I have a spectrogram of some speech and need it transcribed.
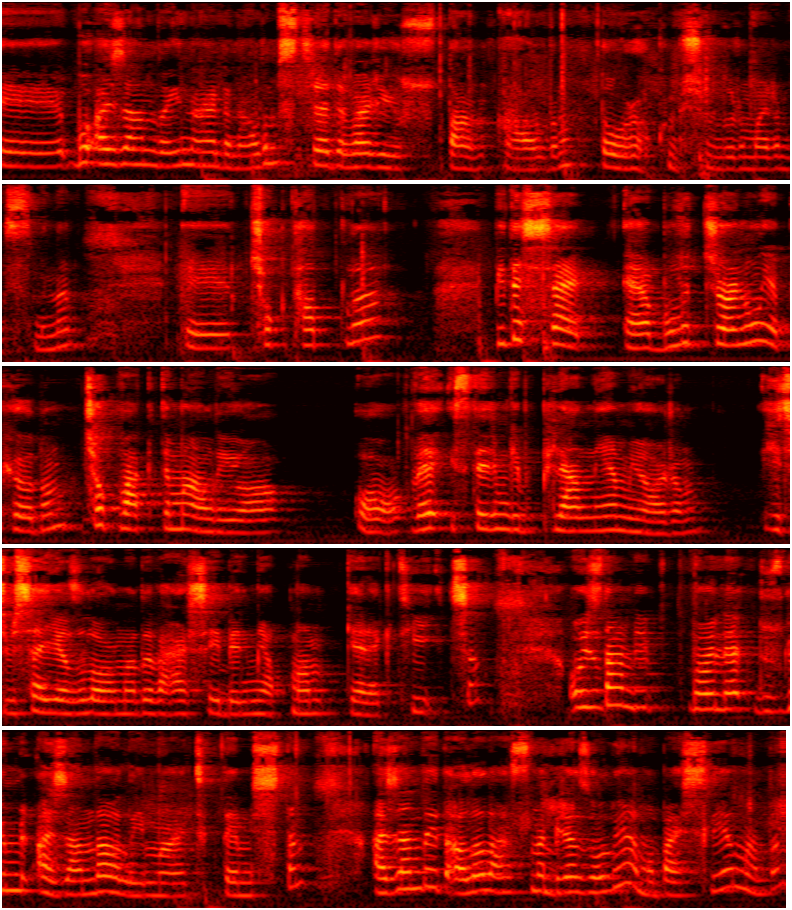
Ee, bu ajandayı nereden aldım? Stradivarius'tan aldım. Doğru okumuşumdur umarım ismini. Ee, çok tatlı. Bir de şey, e, bullet journal yapıyordum. Çok vaktimi alıyor o ve istediğim gibi planlayamıyorum. Hiçbir şey yazılı olmadığı ve her şeyi benim yapmam gerektiği için. O yüzden bir böyle düzgün bir ajanda alayım artık demiştim. Ajandayı da alalı aslında biraz oluyor ama başlayamadım.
